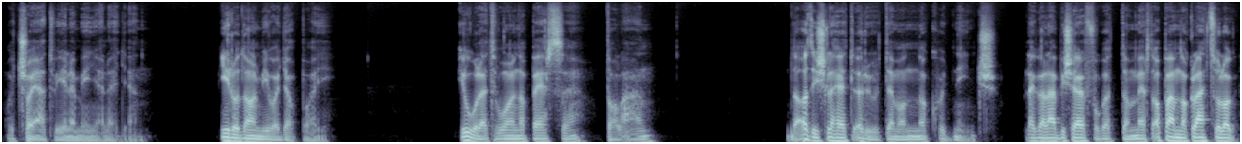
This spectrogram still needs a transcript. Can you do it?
hogy saját véleménye legyen. Irodalmi vagy apai. Jó lett volna persze, talán. De az is lehet, örültem annak, hogy nincs. Legalábbis elfogadtam, mert apámnak látszólag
